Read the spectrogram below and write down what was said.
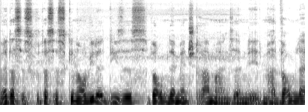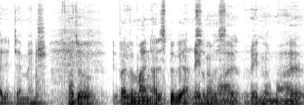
Ja, das, ist, das ist genau wieder dieses, warum der Mensch Drama in seinem Leben hat. Warum leidet der Mensch? Also, Weil wir meinen, alles bewerten reden zu müssen. Wir mal, reden wir mal,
